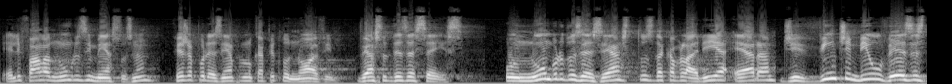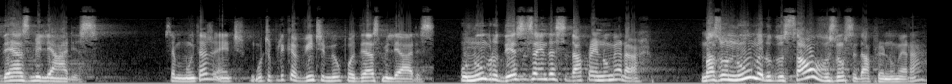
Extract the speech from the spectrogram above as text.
Ele fala números imensos, né? Veja, por exemplo, no capítulo 9, verso 16. O número dos exércitos da cavalaria era de 20 mil vezes 10 milhares. Isso é muita gente. Multiplica 20 mil por 10 milhares. O número desses ainda se dá para enumerar. Mas o número dos salvos não se dá para enumerar.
